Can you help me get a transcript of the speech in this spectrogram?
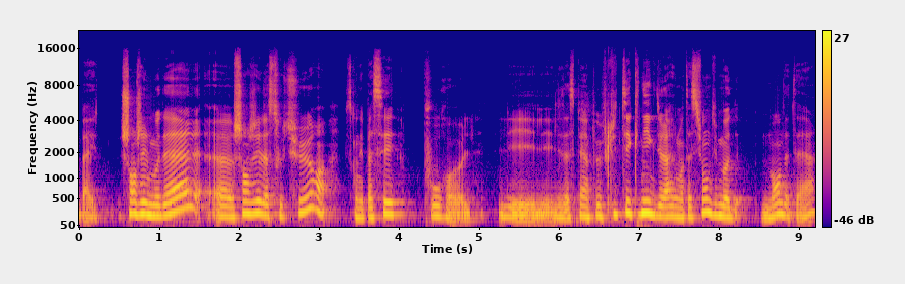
bah, changer le modèle, changer la structure, parce qu'on est passé pour les, aspects un peu plus techniques de la réglementation du mode mandataire,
